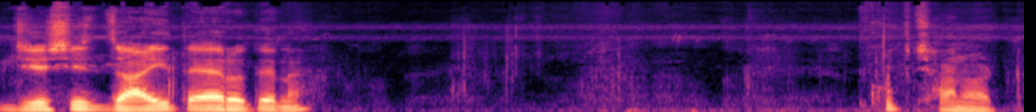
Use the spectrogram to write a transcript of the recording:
जी अशी जाळी तयार होते ना खूप छान वाटतं.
